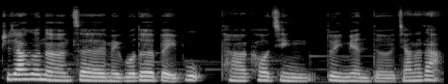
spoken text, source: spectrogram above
芝加哥呢，在美国的北部，它靠近对面的加拿大。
